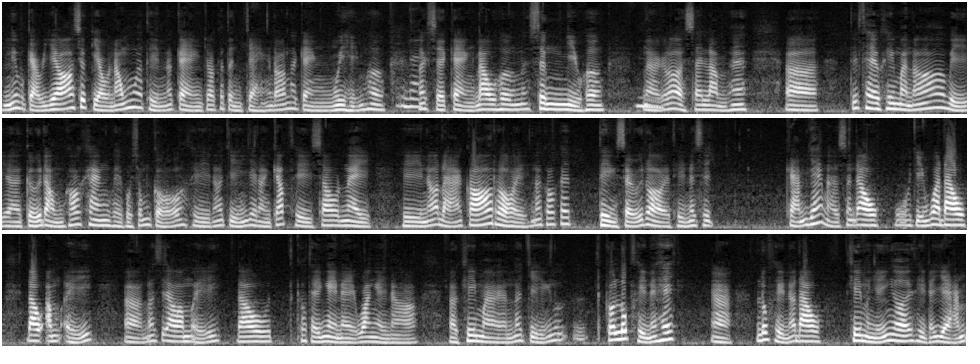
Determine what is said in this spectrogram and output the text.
nếu mà cạo gió sức dầu nóng thì nó càng cho cái tình trạng đó nó càng nguy hiểm hơn. Vâng. nó sẽ càng đau hơn nó sưng nhiều hơn. Ừ. là cái đó là sai lầm ha. À, tiếp theo khi mà nó bị à, cử động khó khăn về cuộc sống cổ thì nó chuyển giai đoạn cấp thì sau này thì nó đã có rồi nó có cái tiền sử rồi thì nó sẽ cảm giác là nó sẽ đau chuyển qua đau đau âm ỉ. À, nó sẽ đau âm ỉ đau có thể ngày này qua ngày nọ và khi mà nó chuyển có lúc thì nó hết à, lúc thì nó đau khi mà nghỉ ngơi thì nó giảm.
